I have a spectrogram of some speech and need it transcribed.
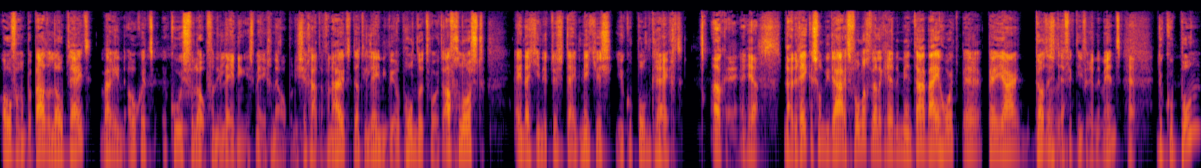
over een bepaalde looptijd, waarin ook het koersverloop van die lening is meegenomen. Dus je gaat ervan uit dat die lening weer op 100 wordt afgelost en dat je in de tussentijd netjes je coupon krijgt. Oké, ja. Nou, de rekensom die daaruit volgt, welk rendement daarbij hoort per, per jaar, dat is het effectief rendement. Ja. De coupon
